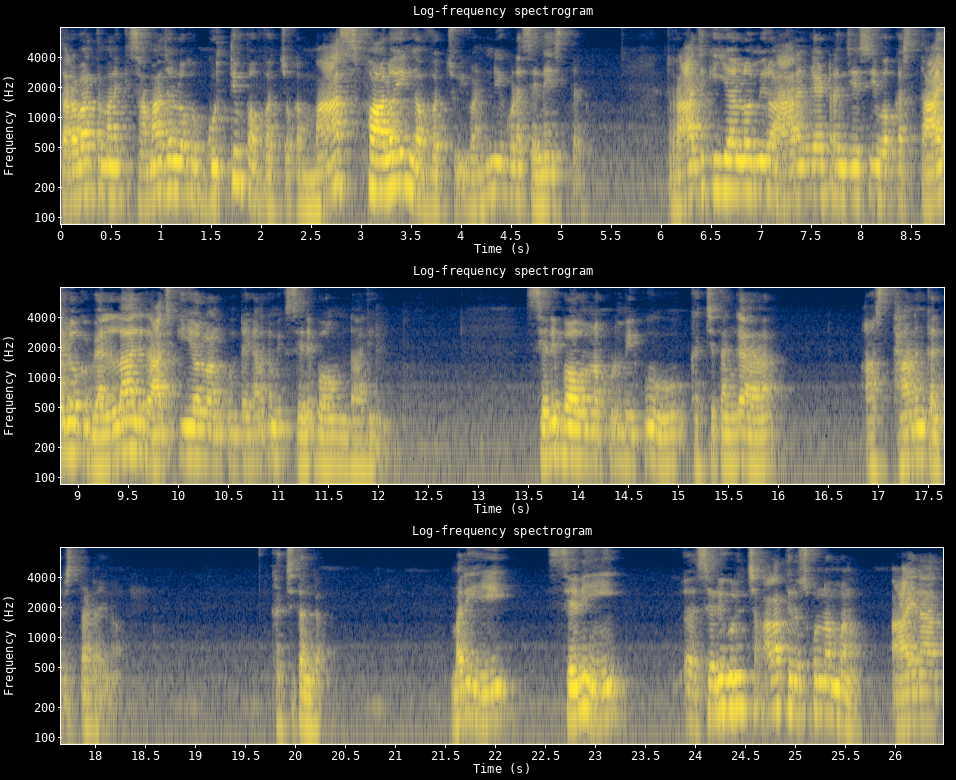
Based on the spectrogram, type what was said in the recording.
తర్వాత మనకి సమాజంలో ఒక గుర్తింపు అవ్వచ్చు ఒక మాస్ ఫాలోయింగ్ అవ్వచ్చు. ఇవన్నీ కూడా శని ఇస్తాడు. రాజకీయాల్లో మీరు ఆరంగేట్రం చేసి ఒక స్థాయిలోకి వెళ్ళాలి రాజకీయాల్లో అనుకుంటే కనుక మీకు శని బాగుండాలి. శని బాగున్నప్పుడు మీకు ఖచ్చితంగా ఆ స్థానం కల్పిస్తాడు ఆయన. ఖచ్చితంగా. మరి శని శని గురించి చాలా తెలుసుకున్నాం మనం. ఆయన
